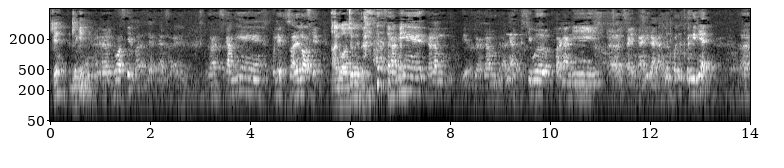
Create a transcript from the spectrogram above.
Okey, ada lagi? Ada luar sikit Pak. Uh, Sekarang ni boleh soal luar sikit. Ah luar macam mana tu? Ah, Sekarang ni dalam dalam ni ada peristiwa perangan di uh, Israel dengan Iran ada pendirian uh,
